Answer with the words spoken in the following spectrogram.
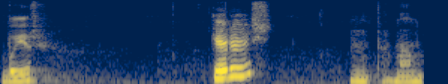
Buyur. Görüş. Hı, tamam.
